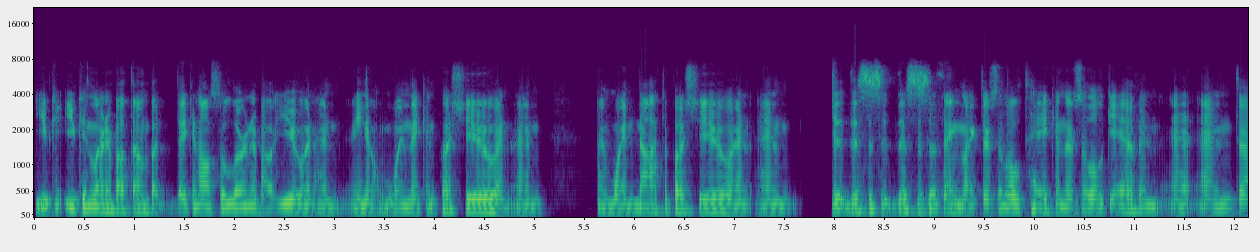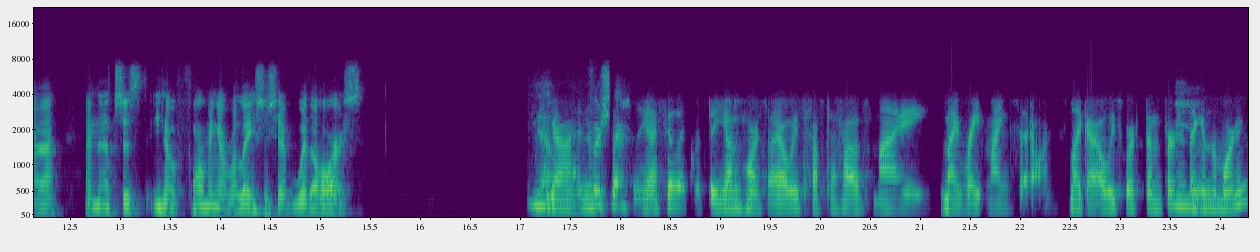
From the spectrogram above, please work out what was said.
you can you can learn about them, but they can also learn about you and and you know when they can push you and and and when not to push you and and this is this is the thing. Like there's a little take and there's a little give and and uh, and that's just you know forming a relationship with a horse. Yeah, yeah and especially sure. I feel like with the young horse, I always have to have my my right mindset on. Like I always work them 1st mm-hmm. thing in the morning,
